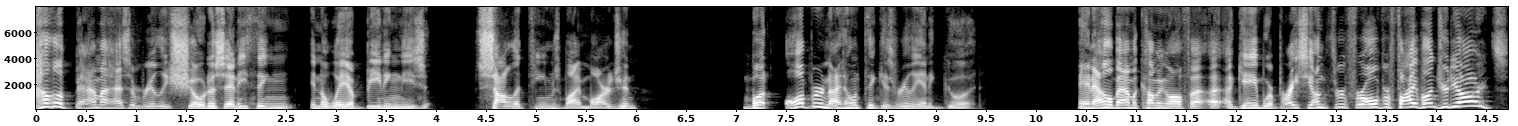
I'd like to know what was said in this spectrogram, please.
Alabama hasn't really showed us anything in the way of beating these solid teams by margin. But Auburn, I don't think, is really any good. And Alabama coming off a, a, game where Bryce Young threw for over 500 yards.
